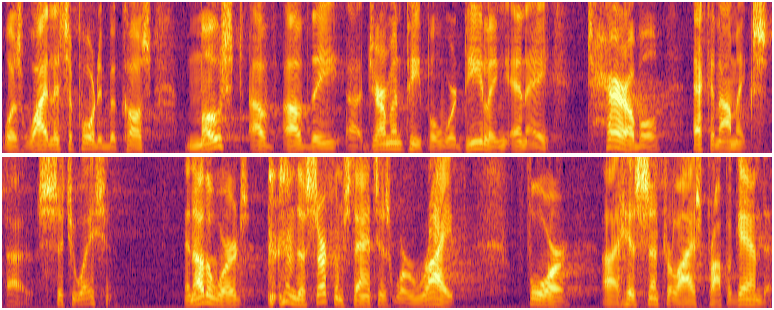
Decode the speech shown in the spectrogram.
was widely supported because most of, of the uh, German people were dealing in a terrible economic uh, situation. In other words, the circumstances were ripe for uh, his centralized propaganda.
